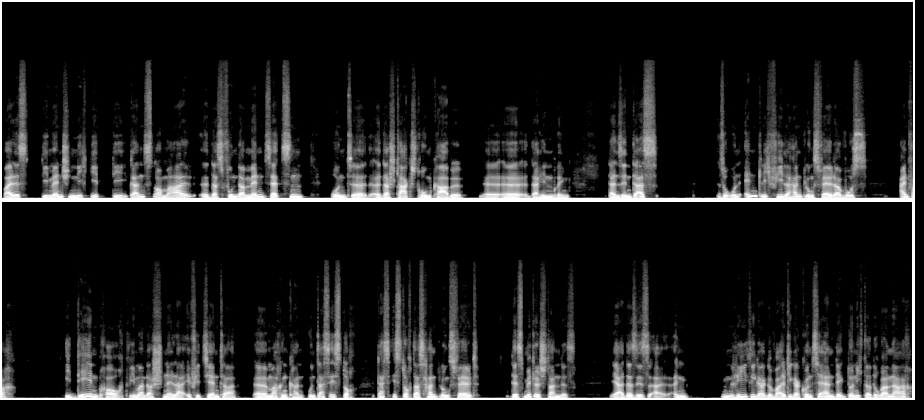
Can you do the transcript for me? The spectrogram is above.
weil es die Menschen nicht gibt, die ganz normal äh, das Fundament setzen und äh, das Starkstromkabel äh, äh, dahin bringen, dann sind das so unendlich viele Handlungsfelder, wo es einfach Ideen braucht, wie man das schneller, effizienter äh, machen kann. Und das ist doch, das ist doch das Handlungsfeld des Mittelstandes. Ja, das ist ein, ein riesiger, gewaltiger Konzern. Denkt doch nicht darüber nach,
